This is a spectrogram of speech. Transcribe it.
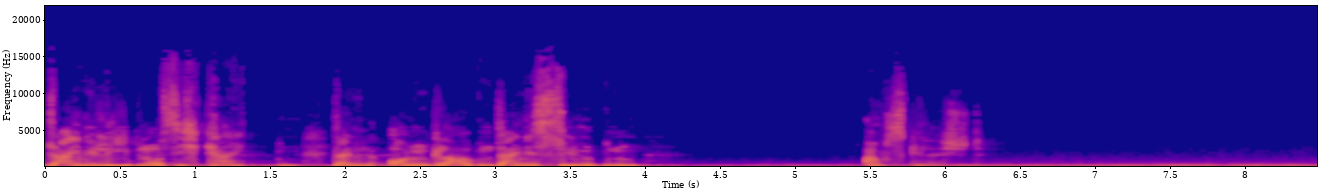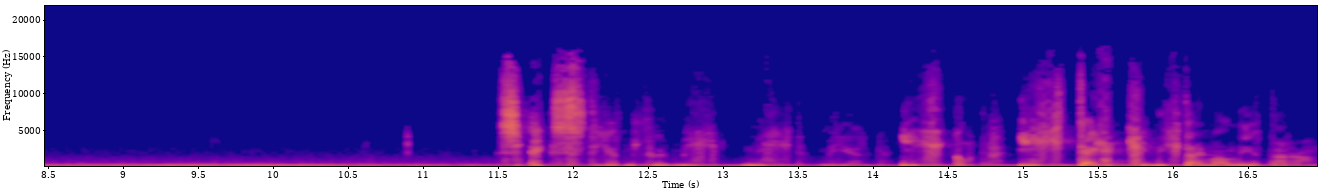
deine Lieblosigkeiten, deinen Unglauben, deine Sünden ausgelöscht. Existieren für mich nicht mehr. Ich, Gott, ich denke nicht einmal mehr daran.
